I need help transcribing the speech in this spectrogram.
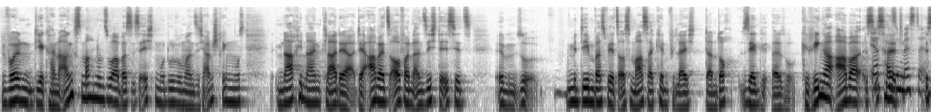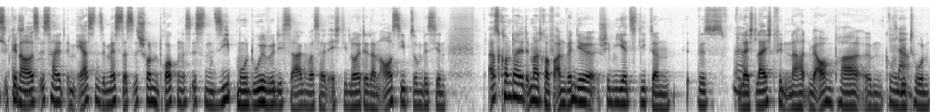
wir wollen dir keine Angst machen und so, aber es ist echt ein Modul, wo man sich anstrengen muss. Im Nachhinein, klar, der, der Arbeitsaufwand an sich, der ist jetzt ähm, so mit dem, was wir jetzt aus dem Master kennen, vielleicht dann doch sehr also geringer, aber es ist halt ist, genau, es ist halt im ersten Semester, es ist schon ein Brocken, es ist ein Siebmodul, würde ich sagen, was halt echt die Leute dann aussiebt so ein bisschen. Es kommt halt immer drauf an, wenn dir Chemie jetzt liegt, dann wirst du ja. vielleicht leicht finden. Da hatten wir auch ein paar ähm, Kommilitonen,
